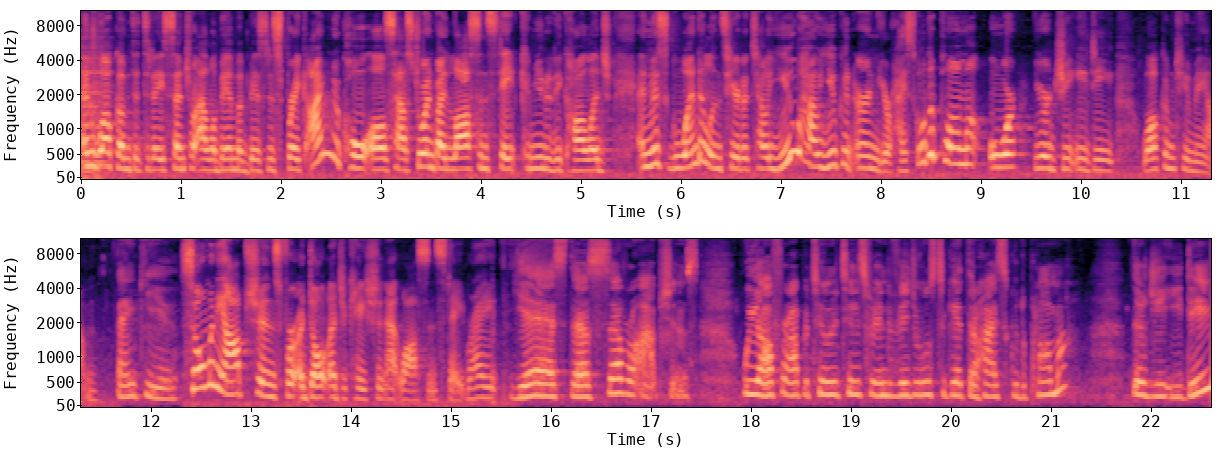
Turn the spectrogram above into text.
And welcome to today's Central Alabama Business Break. I'm Nicole Allshouse, joined by Lawson State Community College. And Miss Gwendolyn's here to tell you how you can earn your high school diploma or your GED. Welcome to you, ma'am. Thank you. So many options for adult education at Lawson State, right? Yes, there are several options. We offer opportunities for individuals to get their high school diploma, their GED,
